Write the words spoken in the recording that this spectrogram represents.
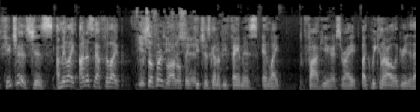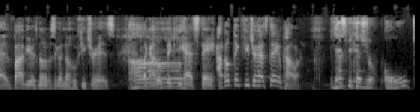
Future is just, I mean, like, honestly, I feel like, Future's so first of all, I don't think shit. Future is going to be famous in like five years, right? Like, we can all agree to that. In five years, none of us are going to know who Future is. like, I don't think he oh. has staying, I don't think Future has staying power. That's because you're old.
